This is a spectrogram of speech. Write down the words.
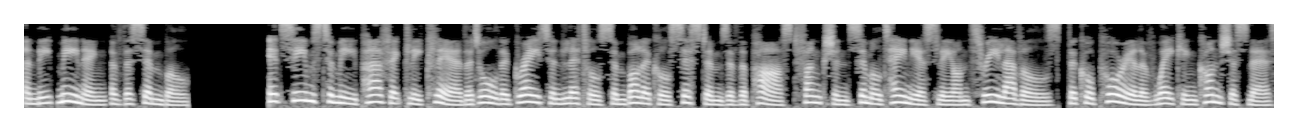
and the meaning of the symbol. It seems to me perfectly clear that all the great and little symbolical systems of the past functioned simultaneously on three levels, the corporeal of waking consciousness,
